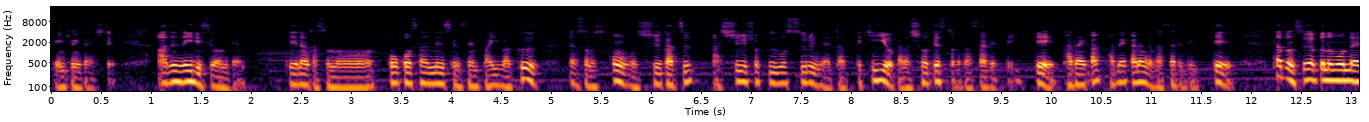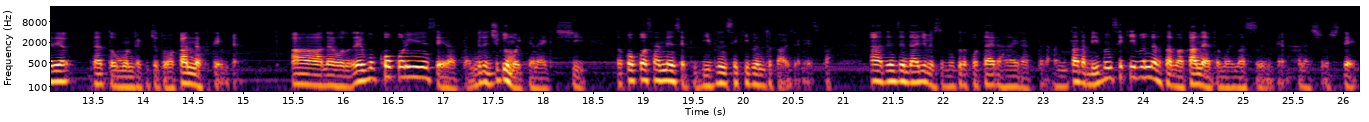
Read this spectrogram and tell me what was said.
勉強に対して。あ、全然いいですよ、みたいな。で、なんかその、高校3年生の先輩曰く、なんかその、今後就活、あ就職をするにあたって企業から小テストが出されていて、課題か？課題かなんか出されていて、多分数学の問題だと思うんだけど、ちょっとわかんなくて、みたいな。ああ、なるほど。で、僕高校2年生だったら別に塾も行ってないですし、その高校3年生って微分積分とかあるじゃないですか。ああ、全然大丈夫です。僕の答える範囲だったら。あのただ微分積分だと多分わかんないと思います。みたいな話をして、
